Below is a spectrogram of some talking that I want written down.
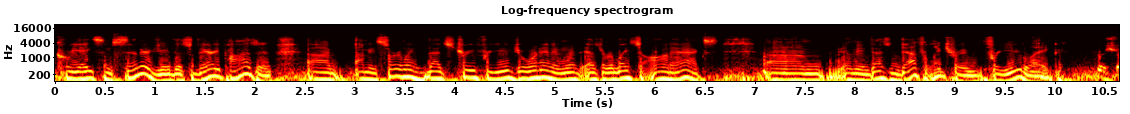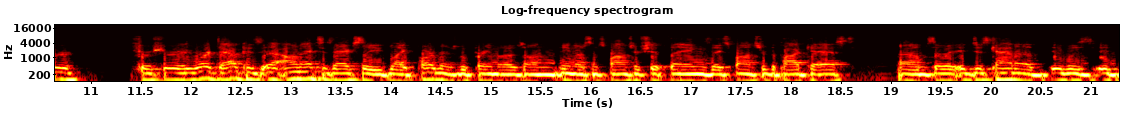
create some synergy that's very positive. Um, I mean, certainly that's true for you, Jordan, and with, as it relates to OnX, um, I mean, that's definitely true for you, Lake. For sure. For sure, it worked out because onX is actually like partners with Primos on you know some sponsorship things. They sponsored the podcast, um, so it, it just kind of it was it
